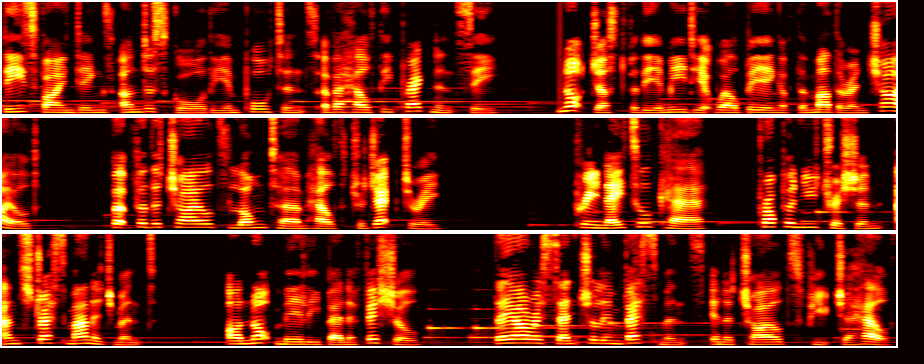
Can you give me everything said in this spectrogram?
These findings underscore the importance of a healthy pregnancy, not just for the immediate well-being of the mother and child, but for the child's long-term health trajectory. Prenatal care, proper nutrition, and stress management are not merely beneficial, they are essential investments in a child's future health.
